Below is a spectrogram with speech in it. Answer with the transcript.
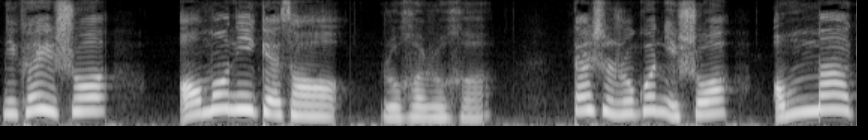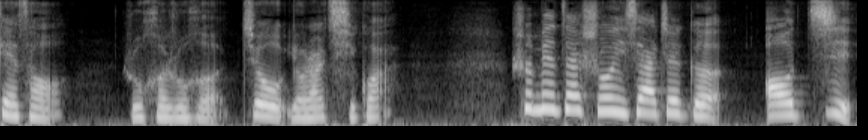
你可以说어머니께서如何如何。但是如果你说엄마께서如何如何，就有点奇怪。 顺便再说一下，这个어찌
